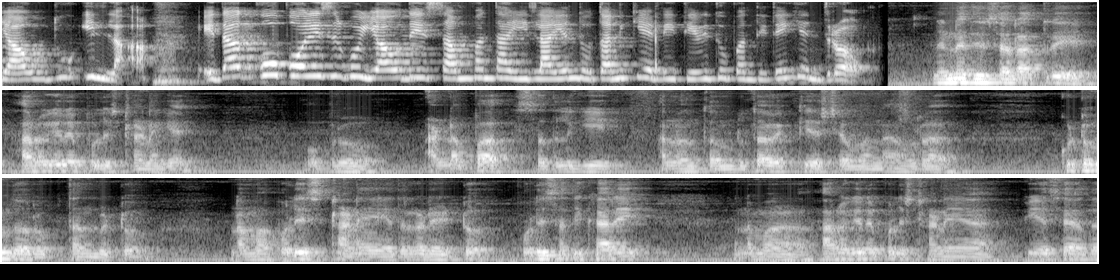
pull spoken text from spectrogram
ಯಾವುದೂ ಇಲ್ಲ. ಇದಕ್ಕೂ ಪೊಲೀಸರಿಗೂ ಯಾವುದೇ ಸಂಬಂಧ ಇಲ್ಲ ಎಂದು ತನಿಖೆಯಲ್ಲಿ ತಿಳಿದು ಬಂದಿದೆ ಎಂದರು. ನಿನ್ನೆ ದಿವಸ ರಾತ್ರಿ ಆರೋಗ್ಯ ಪೊಲೀಸ್ ಠಾಣೆಗೆ ಒಬ್ಬರು ಅಣ್ಣಪ್ಪ ಸದಲಗಿ ಅನ್ನುವಂಥ ಮೃತ ವ್ಯಕ್ತಿಯ ಶವವನ್ನು ಅವರ ಕುಟುಂಬದವರು ತಂದುಬಿಟ್ಟು ನಮ್ಮ ಪೊಲೀಸ್ ಠಾಣೆ ಎದುರುಗಡೆ ಇಟ್ಟು ಪೊಲೀಸ್ ಅಧಿಕಾರಿ, ನಮ್ಮ ಆರೋಗ್ಯರೆ ಪೊಲೀಸ್ ಠಾಣೆಯ ಪಿ ಎಸ್ ಆದ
